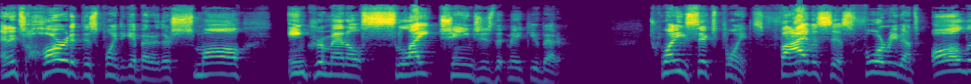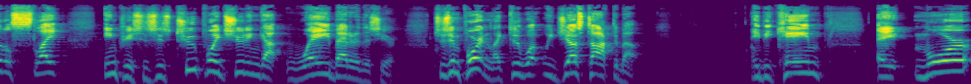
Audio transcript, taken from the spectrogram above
And it's hard at this point to get better. There's small, incremental, slight changes that make you better. 26 points, five assists, four rebounds, all little slight increases. His two point shooting got way better this year, which is important, like to what we just talked about. He became a more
